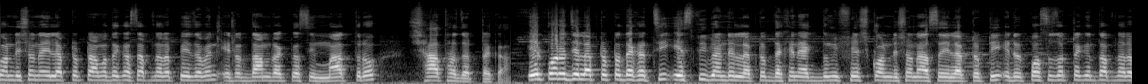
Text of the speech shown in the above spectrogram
কন্ডিশনে এই ল্যাপটপটা আমাদের কাছে আপনারা পেয়ে যাবেন। এটার দাম রাখতেছি মাত্র সাত হাজার টাকা। এরপরে যে ল্যাপটপটা দেখাচ্ছি এসপি ব্র্যান্ডের ল্যাপটপ। দেখেন, একদমই ফ্রেশ কন্ডিশনে আছে এই ল্যাপটপটি। এটার প্রসেসরটা কিন্তু আপনারা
